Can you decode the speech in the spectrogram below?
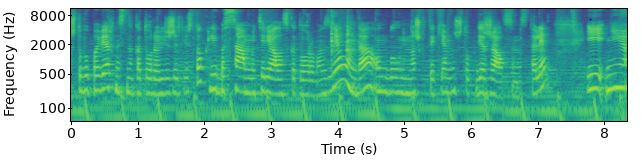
чтобы поверхность, на которой лежит листок, либо сам материал, из которого он сделан, да, он был немножко таким, ну, чтобы держался на столе и не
